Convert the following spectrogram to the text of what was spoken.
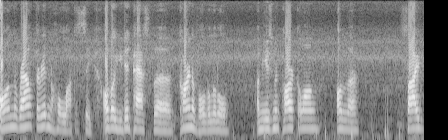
on the route, there isn't a whole lot to see. Although you did pass the carnival, the little amusement park along on the side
